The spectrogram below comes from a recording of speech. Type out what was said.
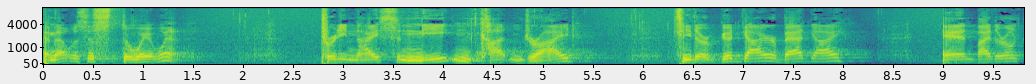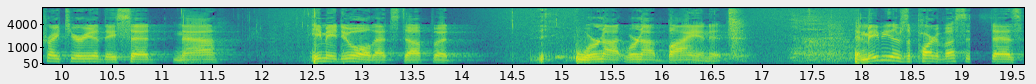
And that was just the way it went. Pretty nice and neat and cut and dried. It's either a good guy or a bad guy. And by their own criteria, they said, nah, he may do all that stuff, but we're not, we're not buying it. And maybe there's a part of us that says,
